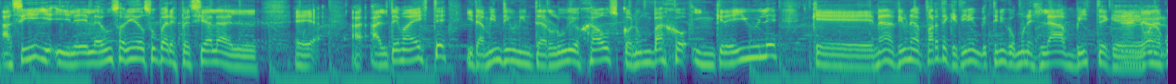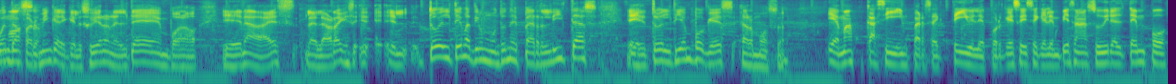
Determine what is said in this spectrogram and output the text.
Así, y, y le, le da un sonido súper especial al, eh, a- al tema este. Y también tiene un interludio house con un bajo increíble. Que nada, tiene una parte que tiene, tiene como un slap, viste, que Ah, no, bueno, cuenta. Fermín que, que le subieron el tempo, ¿no? Y eh, nada, es la, la verdad que es- el- todo el tema tiene un montón de perlitas eh, todo el tiempo que es hermoso. Y además casi imperceptibles, porque eso dice que le empiezan a subir el tempo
